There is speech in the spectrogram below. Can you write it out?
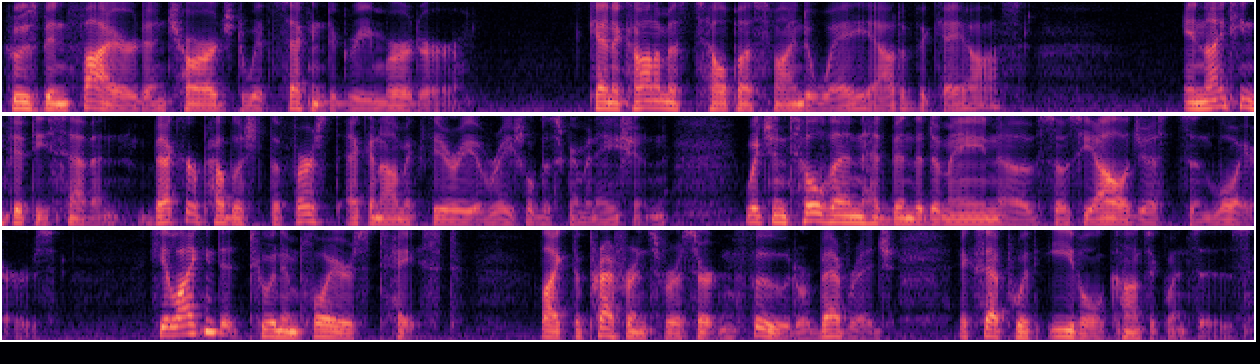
who's been fired and charged with second degree murder. Can economists help us find a way out of the chaos? In 1957, Becker published the first economic theory of racial discrimination, which until then had been the domain of sociologists and lawyers. He likened it to an employer's taste, like the preference for a certain food or beverage, except with evil consequences.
